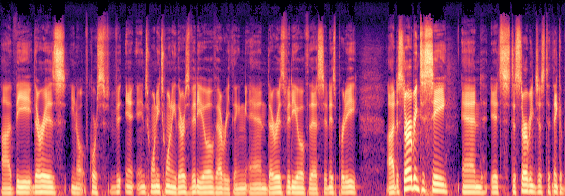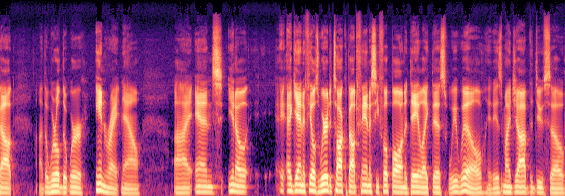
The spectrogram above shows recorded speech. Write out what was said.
Uh, the there is you know of course in, in 2020 there's video of everything and there is video of this. It is pretty uh, disturbing to see and it's disturbing just to think about uh, the world that we're in right now. Uh, and, you know, again, it feels weird to talk about fantasy football on a day like this. We will. It is my job to do so.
